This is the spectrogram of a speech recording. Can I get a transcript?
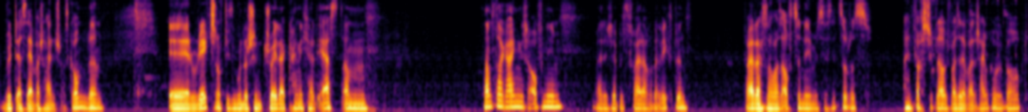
wird ja sehr wahrscheinlich was kommen dann. Äh, Reaction auf diesen wunderschönen Trailer kann ich halt erst am Samstag eigentlich aufnehmen, weil ich ja bis Freitag unterwegs bin. Freitags noch was aufzunehmen ist jetzt nicht so das einfachste, glaube ich, weil ja wann ich heimkomme überhaupt.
